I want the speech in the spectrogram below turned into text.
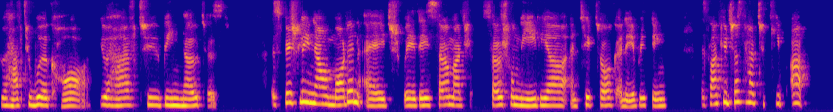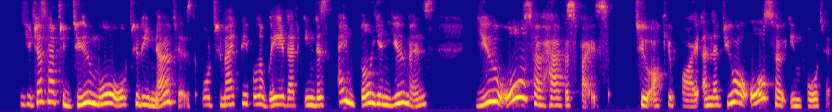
You have to work hard. You have to be noticed especially in our modern age where there's so much social media and TikTok and everything, it's like you just have to keep up. You just have to do more to be noticed or to make people aware that in this 8 billion humans, you also have a space to occupy and that you are also important.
